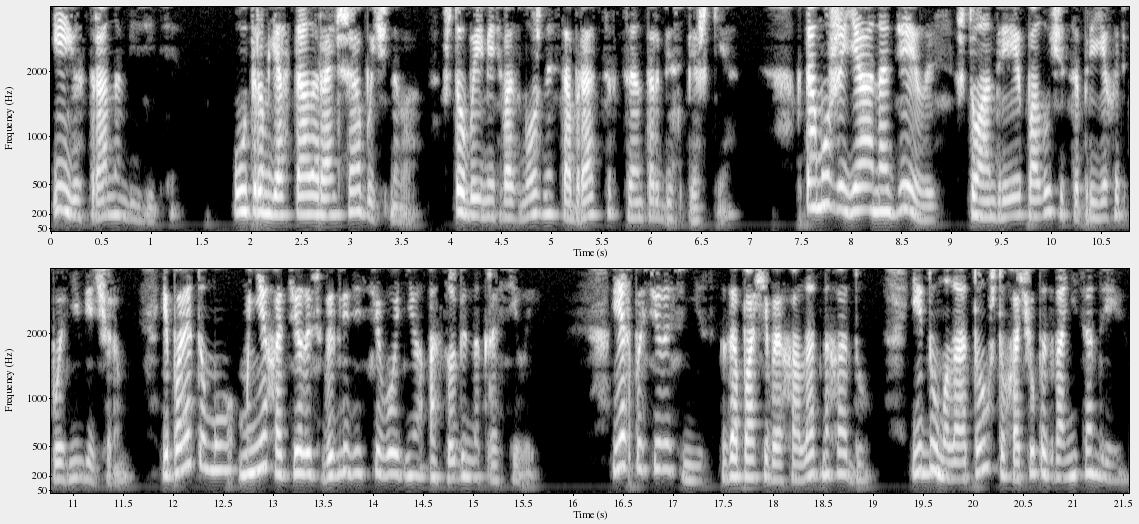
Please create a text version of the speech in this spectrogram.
и ее странном визите. Утром я встала раньше обычного, чтобы иметь возможность собраться в центр без спешки. К тому же я надеялась, что Андрея получится приехать поздним вечером, и поэтому мне хотелось выглядеть сегодня особенно красивой. Я спустилась вниз, запахивая халат на ходу, и думала о том, что хочу позвонить Андрею.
